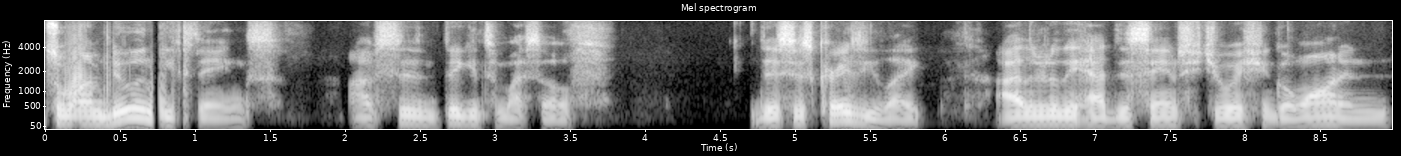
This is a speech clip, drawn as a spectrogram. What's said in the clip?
So while I'm doing these things, I'm sitting thinking to myself, "This is crazy." Like I literally had this same situation go on, and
